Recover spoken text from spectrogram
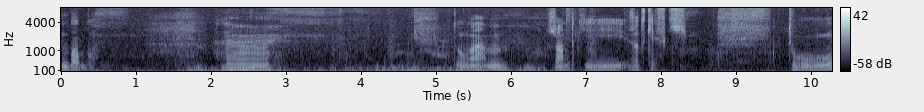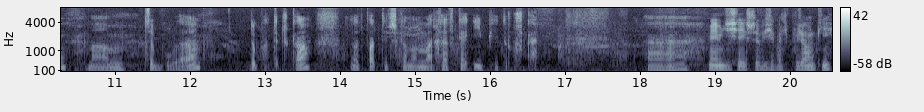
bobu. E, tu mam rządki rzodkiewki. Tu mam cebulę do patyczka. I od patyczka mam marchewkę i pietruszkę. Eee, miałem dzisiaj jeszcze wysiewać poziomki,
